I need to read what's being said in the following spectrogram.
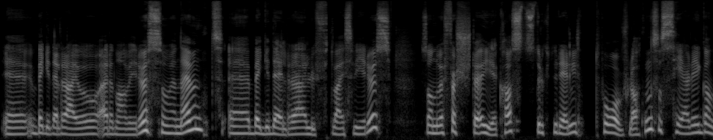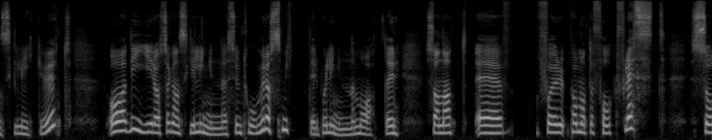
Eh, begge deler er jo RNA-virus, som vi har nevnt. Begge deler er luftveisvirus. Sånn ved første øyekast, strukturelt på overflaten, så ser de ganske like ut. Og de gir også ganske lignende symptomer og smitter på lignende måter. Sånn at eh, for på en måte folk flest så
